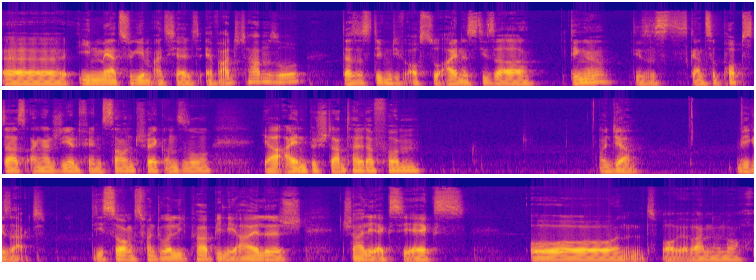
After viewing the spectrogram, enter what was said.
äh, ihnen mehr zu geben, als sie halt erwartet haben, so. Das ist definitiv auch so eines dieser Dinge, dieses ganze Popstars engagieren für den Soundtrack und so. Ja, ein Bestandteil davon. Und ja, wie gesagt, die Songs von Dua Lipa, Billie Eilish, Charlie XCX, und, boah, wer waren da noch?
